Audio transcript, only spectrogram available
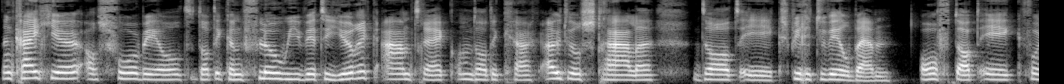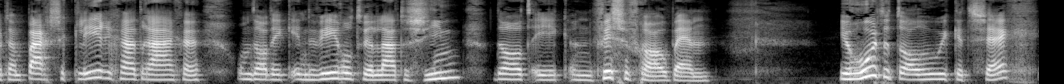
dan krijg je als voorbeeld dat ik een flowy witte jurk aantrek, omdat ik graag uit wil stralen dat ik spiritueel ben. Of dat ik voortaan paarse kleren ga dragen, omdat ik in de wereld wil laten zien dat ik een vissenvrouw ben. Je hoort het al hoe ik het zeg,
